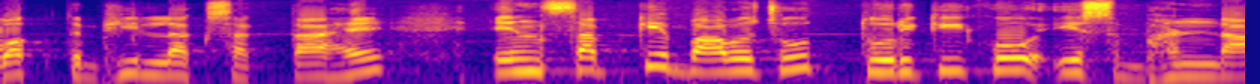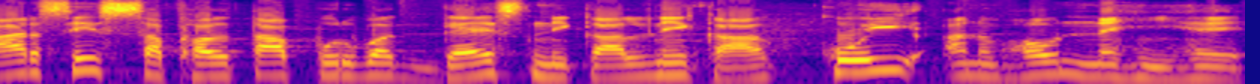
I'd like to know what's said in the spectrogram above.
वक्त भी लग सकता है। इन सब के बावजूद तुर्की को इस भंडार से सफलतापूर्वक गैस निकालने का कोई अनुभव नहीं है,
